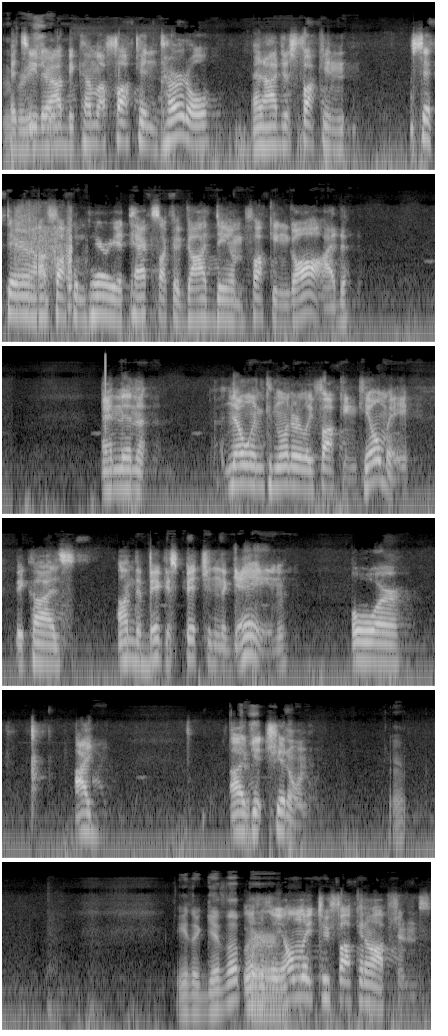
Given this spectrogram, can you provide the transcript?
I'm it's either sure- I become a fucking turtle and I just fucking sit there and I fucking parry attacks like a goddamn fucking god. And then no one can literally fucking kill me because I'm the biggest bitch in the game. Or I I Just- get shit on. either give up Literally or only two fucking options.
